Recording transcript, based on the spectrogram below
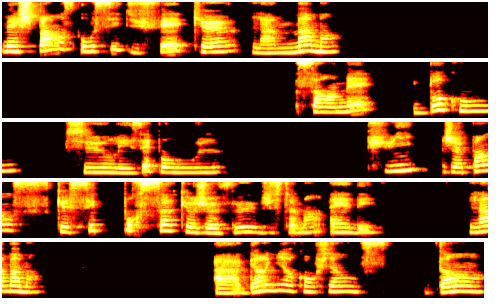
Mais je pense aussi du fait que la maman s'en met beaucoup sur les épaules. Puis, je pense que c'est pour ça que je veux justement aider la maman à gagner en confiance dans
